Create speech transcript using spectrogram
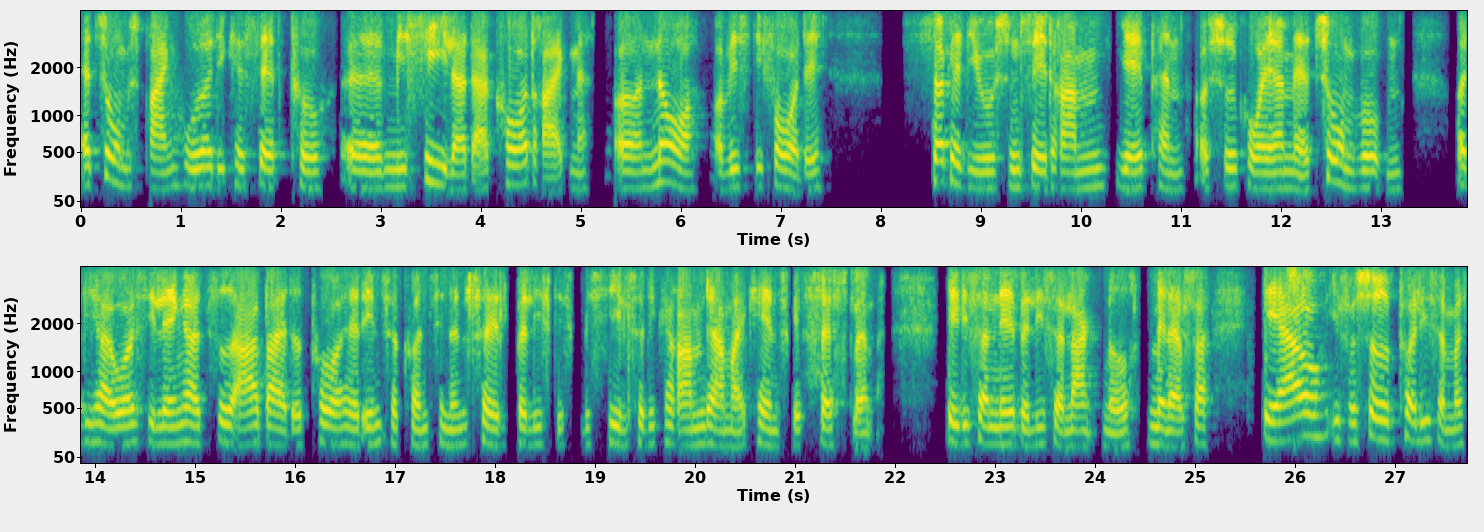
atomsprænghoveder, de kan sætte på øh, missiler, der er kortrækkende. Og når og hvis de får det, så kan de jo sådan set ramme Japan og Sydkorea med atomvåben. Og de har jo også i længere tid arbejdet på at have et interkontinentalt ballistisk missil, så de kan ramme det amerikanske fastland. Det er de så næppe lige så langt med. Men altså, det er jo i forsøget på ligesom at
